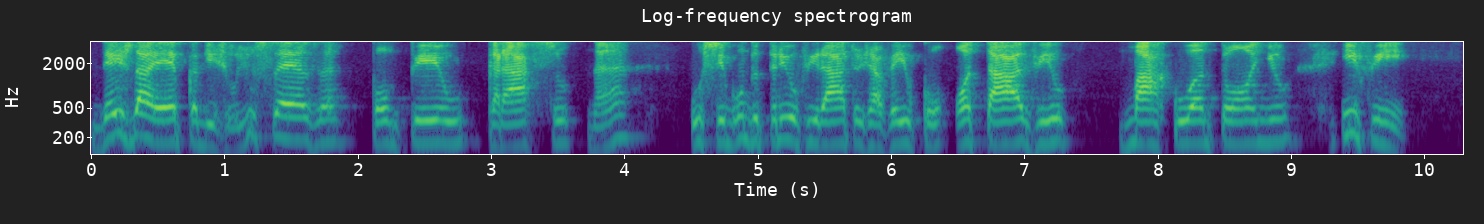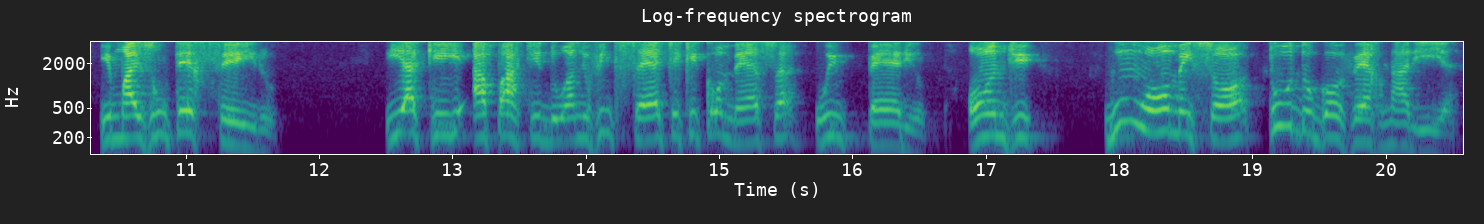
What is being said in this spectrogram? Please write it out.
desde a época de Júlio César, Pompeu, Crasso, né? O segundo triunvirato já veio com Otávio, Marco Antônio, enfim, e mais um terceiro. E aqui, a partir do ano 27, é que começa o império, onde um homem só tudo governaria.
